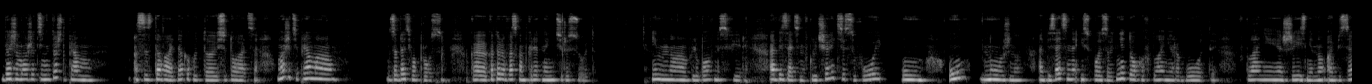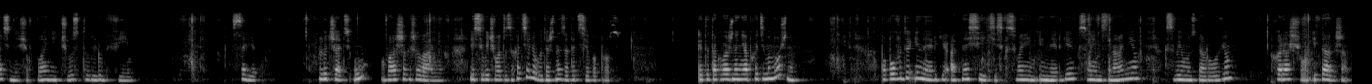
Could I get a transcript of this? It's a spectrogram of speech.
Даже можете не то, что прям создавать да, какую-то ситуацию, можете прямо задать вопросы, которые вас конкретно интересуют именно в любовной сфере. Обязательно включайте свой ум. Ум нужно обязательно использовать не только в плане работы, в плане жизни, но обязательно еще в плане чувства любви. Совет. Включать ум в ваших желаниях. Если вы чего-то захотели, вы должны задать себе вопрос. Это так важно, необходимо, нужно? По поводу энергии. Относитесь к своим энергиям, к своим знаниям, к своему здоровью. Хорошо. И также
